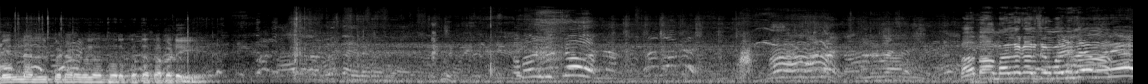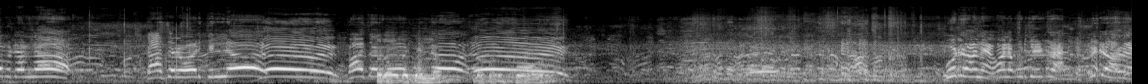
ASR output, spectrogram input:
மின்னல் பிணர்களும் பொறுக்கின்ற கபடி. பாபா மல்ல கலசம் காசர்கோடு ஜில்லு காசர்கோடு ஜில்லு നമ്പർ ഫോർ കൂട്ടുവാനെ ഓനെ പിടിച്ചിട്ടാ വിട്ടുവാനെ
